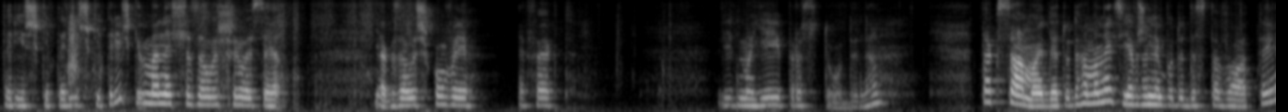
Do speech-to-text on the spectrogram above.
трішки, трішки, трішки в мене ще залишилося як залишковий ефект від моєї простуди. Да? Так само йде тут гаманець, я вже не буду доставати.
